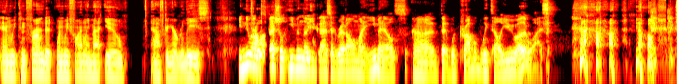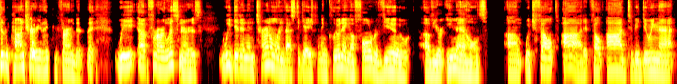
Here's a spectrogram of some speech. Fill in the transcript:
and we confirmed it when we finally met you after your release. You knew tell I was us. special, even though you guys had read all my emails uh, that would probably tell you otherwise. no, to the contrary, they confirmed it. We, uh, for our listeners, we did an internal investigation, including a full review of your emails, um, which felt odd. It felt odd to be doing that,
